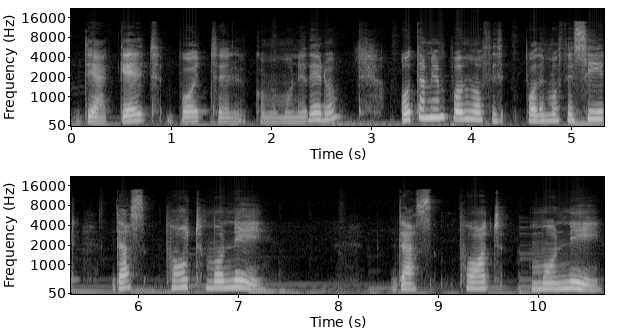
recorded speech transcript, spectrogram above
der Geldbeutel como monedero, o también podemos, podemos decir das Portemonnaie, das Portemonnaie.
